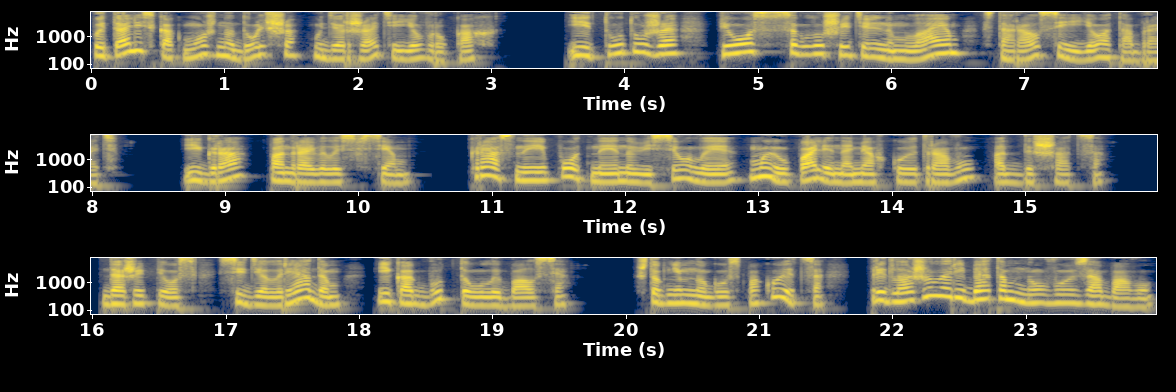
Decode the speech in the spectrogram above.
пытались как можно дольше удержать ее в руках. И тут уже пес с оглушительным лаем старался ее отобрать. Игра понравилась всем. Красные потные, но веселые, мы упали на мягкую траву отдышаться. Даже пес сидел рядом и как будто улыбался. Чтобы немного успокоиться, предложила ребятам новую забаву.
